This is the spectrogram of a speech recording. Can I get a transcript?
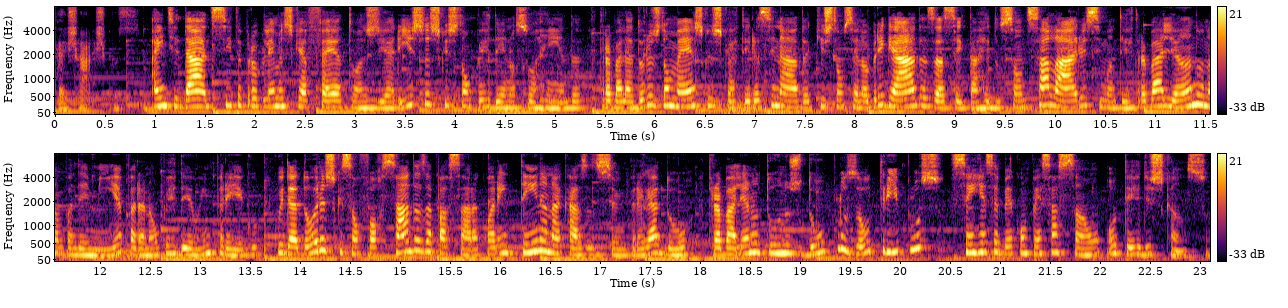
Fecha aspas. A entidade cita problemas que afetam as diaristas que estão perdendo sua renda, trabalhadoras domésticas de carteira assinada que estão sendo obrigadas a aceitar redução de salário e se manter trabalhando na pandemia para não perder o emprego, cuidadoras que são forçadas a passar a quarentena na casa do seu empregador, trabalhando turnos duplos ou triplos, sem receber compensação ou ter descanso.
